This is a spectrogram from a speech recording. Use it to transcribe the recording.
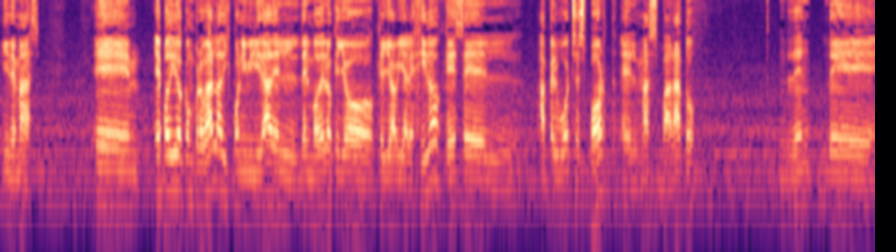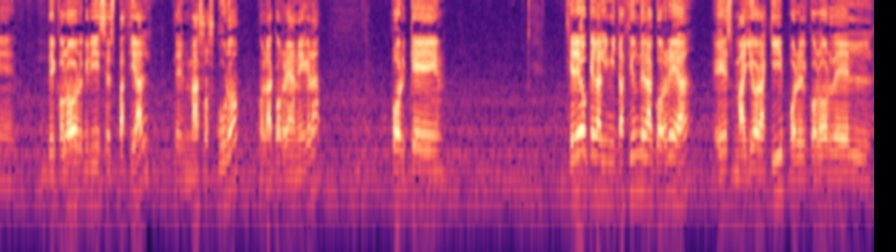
y demás. Eh, he podido comprobar la disponibilidad del, modelo que yo, que yo había elegido, que es el Apple Watch Sport, el más barato, de, de color gris espacial, el más oscuro, con la correa negra, porque creo que la limitación de la correa es mayor aquí por el color del,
